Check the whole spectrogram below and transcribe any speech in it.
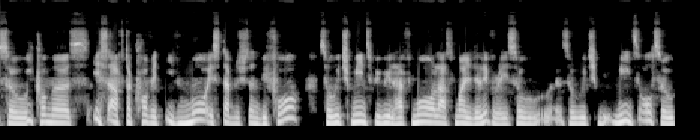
so e-commerce is after COVID even more established than before. So which means we will have more last mile delivery. So so which means also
